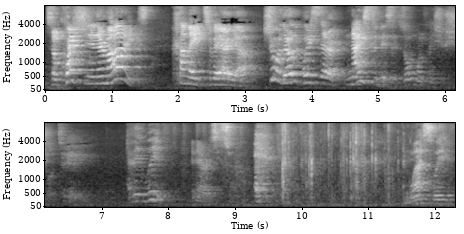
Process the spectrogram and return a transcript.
So question in their minds. Chamei Tveria. Sure, there are other places that are nice to visit. There's only one place you're sure to. And they live in Eretz Yisrael. And lastly,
